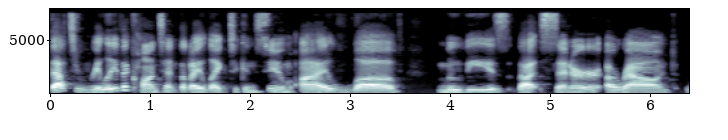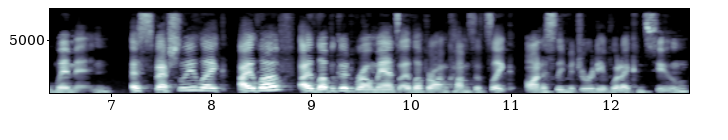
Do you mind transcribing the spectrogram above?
that's really the content that I like to consume. I love movies that center around women especially like i love i love a good romance i love rom-coms that's like honestly majority of what i consume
